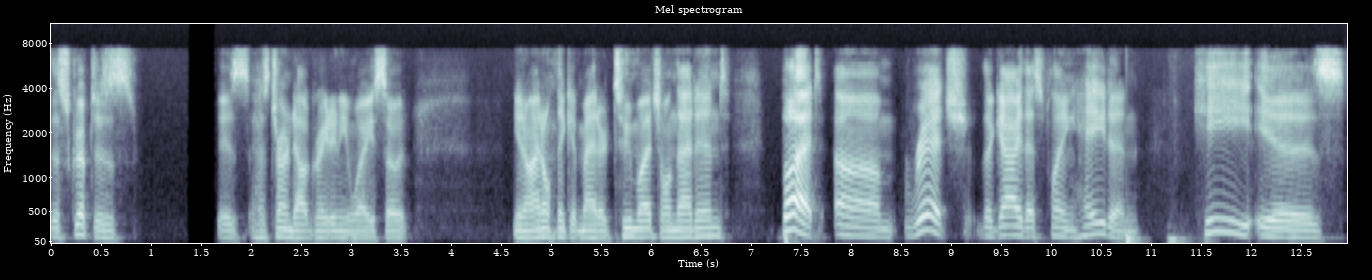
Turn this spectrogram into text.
the script is is has turned out great anyway. So, it, you know, I don't think it mattered too much on that end. But um, Rich, the guy that's playing Hayden, he is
